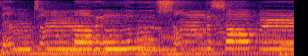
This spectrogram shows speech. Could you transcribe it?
phantom of illusion, the sovereign.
